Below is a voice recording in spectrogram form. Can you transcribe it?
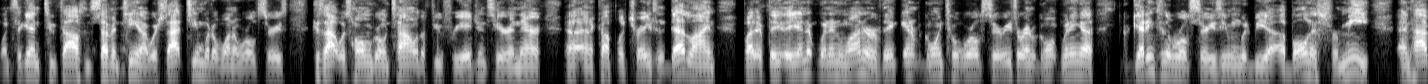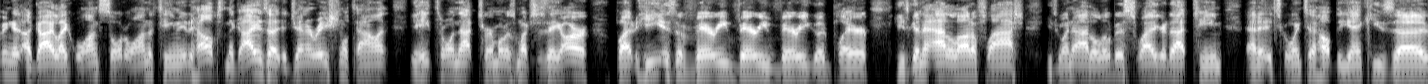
once again 2017. I wish that team would have won a World Series because that was homegrown talent with a few free agents here and there uh, and a couple of trades at the deadline. But if they, they end up winning one or if they end up going to a World Series or end going, winning a getting to the World Series even would be a bonus for me. And having a, a guy like Juan Soto on the team, it helps. And the guy is a generational talent. You hate throwing that term out as much as they are, but he is a very, very, very good player. He's going to add a lot of flash. He's going to add a little bit of swagger to that team, and it's going to help the Yankees uh,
